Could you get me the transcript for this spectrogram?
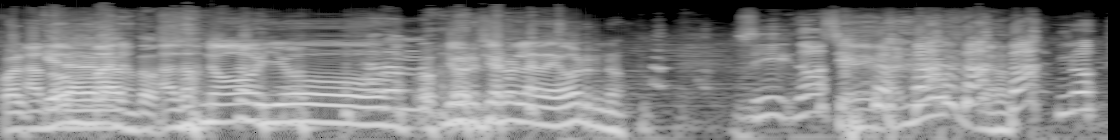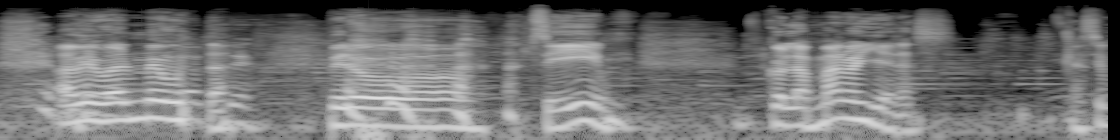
Cualquiera a de dos las dos. a dos- No, yo, yo prefiero la de horno. Sí, no, sí, a mí igual me gusta. no. A mí igual me gusta. Pero sí, con las manos llenas. Así,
